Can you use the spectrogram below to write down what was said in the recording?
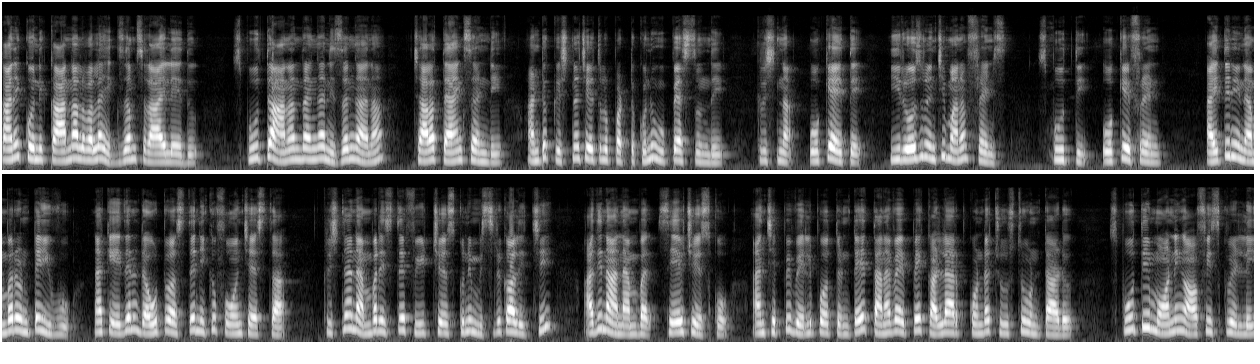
కానీ కొన్ని కారణాల వల్ల ఎగ్జామ్స్ రాయలేదు. స్ఫూర్తి ఆనందంగా నిజంగానా? చాలా థ్యాంక్స్ అండి అంటూ కృష్ణ చేతులు పట్టుకుని ఊపేస్తుంది. కృష్ణ ఓకే అయితే ఈ రోజు నుంచి మనం ఫ్రెండ్స్. స్ఫూర్తి ఓకే ఫ్రెండ్. అయితే నీ నెంబర్ ఉంటే ఇవ్వు. నాకు ఏదైనా డౌట్ వస్తే నీకు ఫోన్ చేస్తా. కృష్ణ నెంబర్ ఇస్తే ఫీడ్ చేసుకుని మిస్డ్ కాల్ ఇచ్చి అది నా నెంబర్ సేవ్ చేసుకో అని చెప్పి వెళ్ళిపోతుంటే తన వైపే కళ్ళార్పకుండా చూస్తూ ఉంటాడు. స్ఫూర్తి మార్నింగ్ ఆఫీస్కి వెళ్ళి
